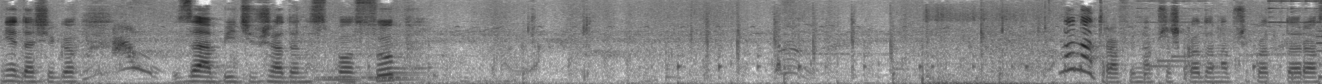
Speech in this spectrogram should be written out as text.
Nie da się go zabić w żaden sposób. Natrafił na przeszkodę na przykład teraz.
